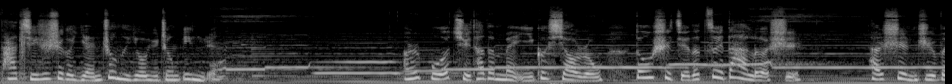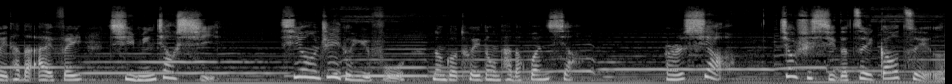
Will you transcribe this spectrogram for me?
他其实是个严重的忧郁症病人。而博取他的每一个笑容，都是桀的最大乐事。他甚至为他的爱妃起名叫喜，希望这个玉符能够推动他的欢笑，而笑，就是喜的最高罪恶。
